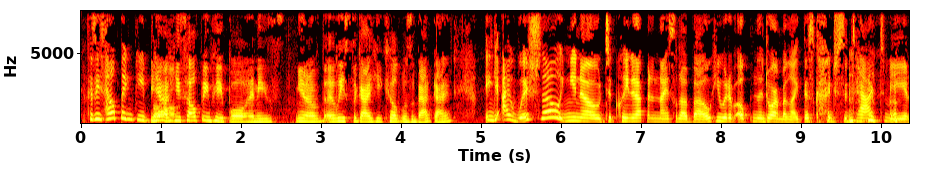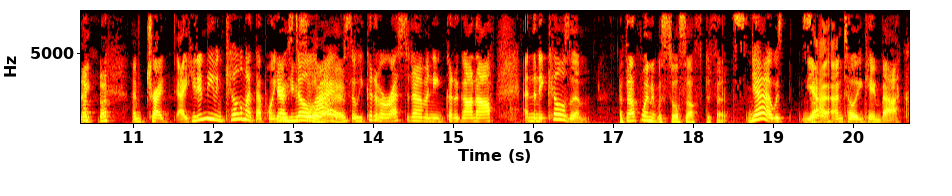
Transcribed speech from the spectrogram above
because he's helping people. Yeah, he's helping people, and he's you know at least the guy he killed was a bad guy. I wish though, you know, to clean it up in a nice little bow, he would have opened the door and been like, "This guy just attacked me," and I, I'm tried. I, he didn't even kill him at that point. Yeah, he was he was still alive, alive. so he could have arrested him and he could have gone off, and then he kills him. At that point, it was still self defense Yeah, it was. Yeah, until he came back.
